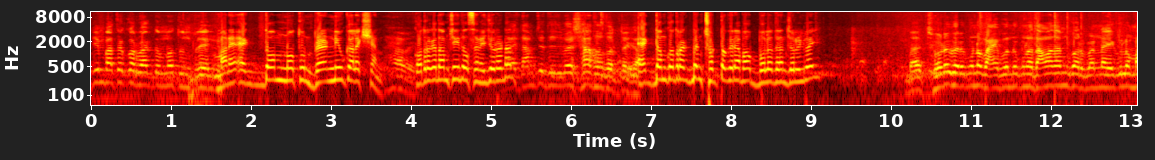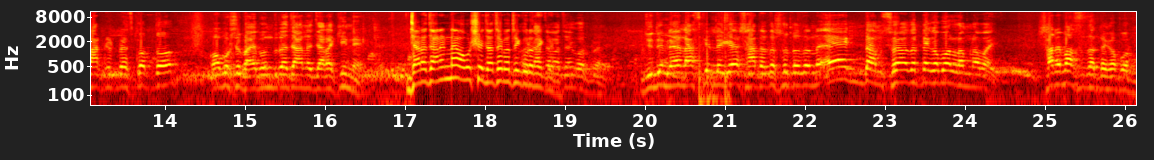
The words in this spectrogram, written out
ডিম বাচ্চা করব একদম নতুন ব্রেন মানে একদম নতুন ব্র্যান্ড নিউ কালেকশন কত টাকা দাম চাইতেছেন এই জোড়াটার? দাম দিয়েছি ভাই সাত হাজার টাকা। একদম কত রাখবেন? ছোট্ট করে ভাব- বলে দেন জলিল ভাই। বা ছোট করে কোনো ভাই বন্ধু কোনো দামাদামি করবেন না এগুলো মার্কেট প্রাইস কত? অবশ্যই ভাই বন্ধুরা জানে যারা কিনে। যারা জানেন না অবশ্যই যাচাই বাছাই করে যাচাই দেখবেন। বাছাই করবেন। যদি নেন আজকের লেগে সাত হাজার সত্তর হাজার না একদম ছয় হাজার টাকা বললাম না ভাই। সাড়ে পাঁচ হাজার টাকা পড়ব।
